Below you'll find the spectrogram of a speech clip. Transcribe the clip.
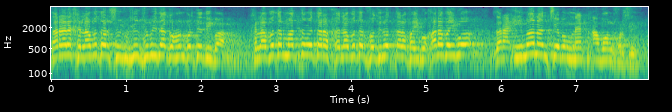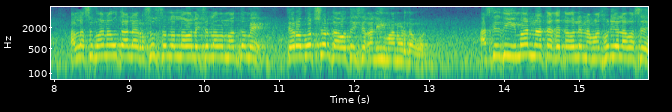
তারা খেলাফতের সুযোগ সুবিধা গ্রহণ করতে দিবা। খেলাফতের মাধ্যমে তারা খেলাফতের ফজিলত তারা পাইব, খারাপ পাইব, যারা ইমান আনছে এবং নেক আমল করছে। আল্লাহ সুবাহ তাল্লাহ রসুল সাল্লাহ আলাইসাল্লামের মাধ্যমে তেরো বছর দাওয়াত হয়েছে খালি ইমানের দাওয়াত। আজকে যদি ইমান না থাকে তাহলে নামাজ পড়িয়া লাভ আছে।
